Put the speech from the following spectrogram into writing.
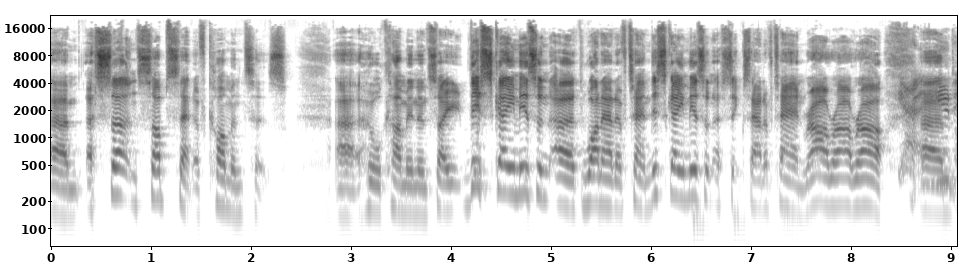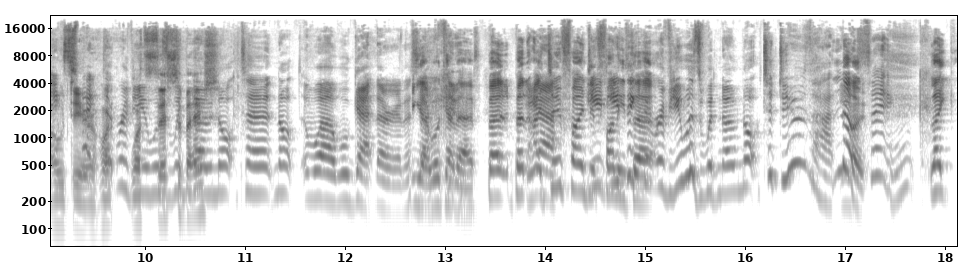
um, a certain subset of commenters. Uh, who will come in and say this game isn't a one out of ten, this game isn't a six out of ten, rah rah rah. Yeah, Um, you'd oh dear, what- what's reviewers this would about? know not to not. Well, we'll get there in a second. yeah, we'll get there. But but I do find it you, funny you think that, that reviewers would know not to do that. No. you think? like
